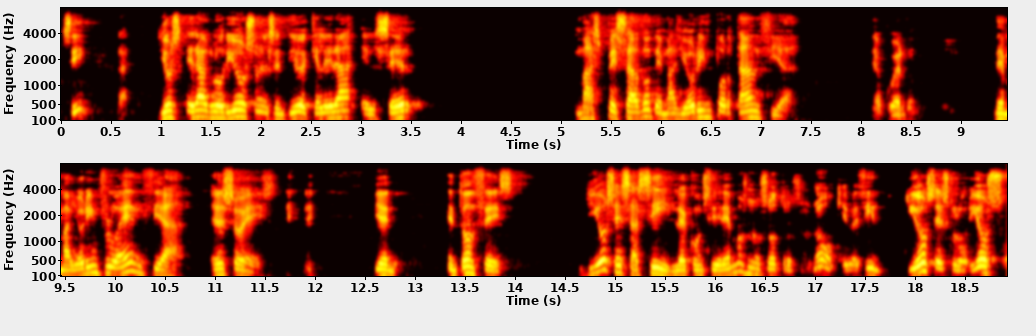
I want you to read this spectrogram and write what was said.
¿sí? Dios era glorioso en el sentido de que Él era el ser más pesado de mayor importancia, ¿de acuerdo? De mayor influencia, eso es. Bien, entonces, Dios es así, le consideremos nosotros o no. Quiero decir, Dios es glorioso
